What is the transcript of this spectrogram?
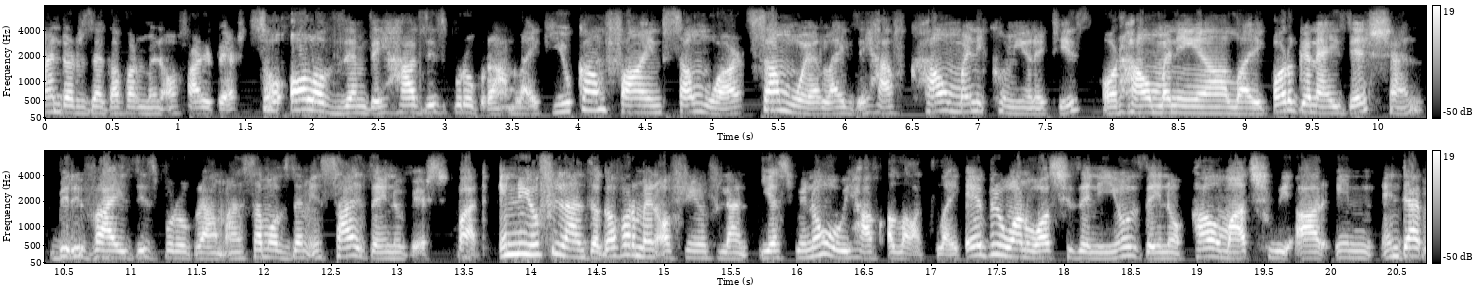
under the government of Alberta. So all of them, they have this program. Like you can find somewhere, somewhere, like they have how many communities or how many uh, like organization be revise this program, and some of them inside the university. But in Newfoundland, the government of Newfoundland, yes, we know we have a lot. Like everyone watches the news, they know how much we are in in debt.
